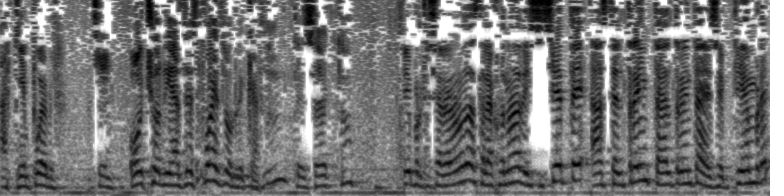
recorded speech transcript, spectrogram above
aquí en Puebla. Sí. Ocho días después, don Ricardo. Exacto. Sí, porque se reanuda hasta la jornada 17 hasta el 30, el 30 de septiembre.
